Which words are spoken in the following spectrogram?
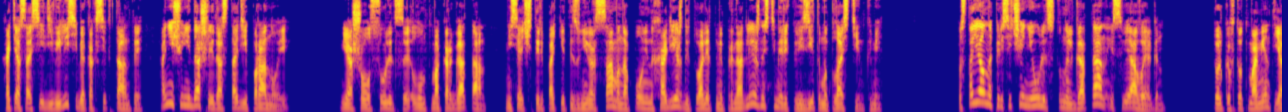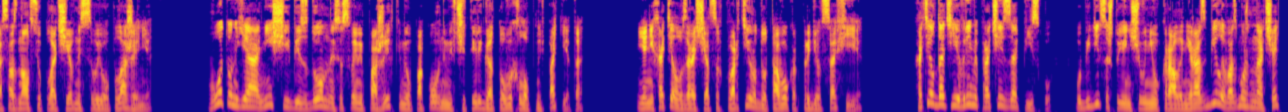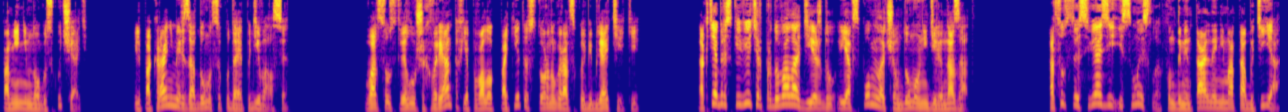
Хотя соседи вели себя как сектанты, они еще не дошли до стадии паранойи. Я шел с улицы Лундмакаргатан, неся четыре пакета из универсама, наполненных одеждой, туалетными принадлежностями, реквизитом и пластинками. Постоял на пересечении улиц Туннельгатан и Свиавеган. Только в тот момент я осознал всю плачевность своего положения. Вот он я, нищий и бездомный, со своими пожитками, упакованными в четыре готовых лопнуть пакета. Я не хотел возвращаться в квартиру до того, как придет София. Хотел дать ей время прочесть записку, убедиться, что я ничего не украл и не разбил, и, возможно, начать по мне немного скучать. Или, по крайней мере, задуматься, куда я подевался. В отсутствие лучших вариантов я поволок пакеты в сторону городской библиотеки. Октябрьский ветер продувал одежду, и я вспомнил, о чем думал неделю назад. Отсутствие связи и смысла, фундаментальная немота бытия.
